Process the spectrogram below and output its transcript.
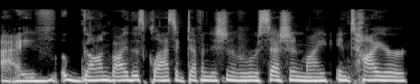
I've gone by this classic definition of a recession my entire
